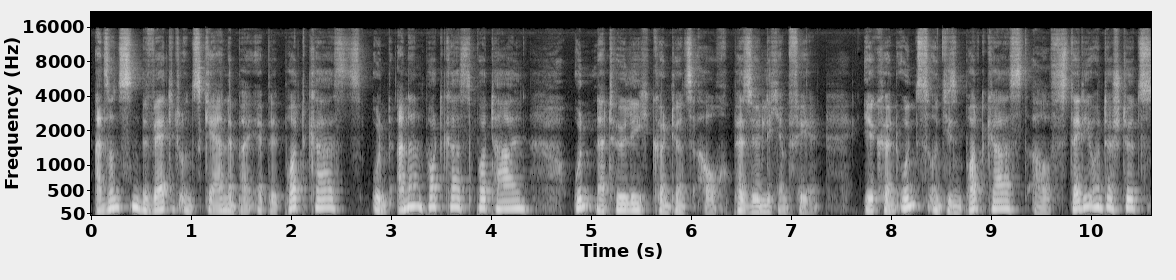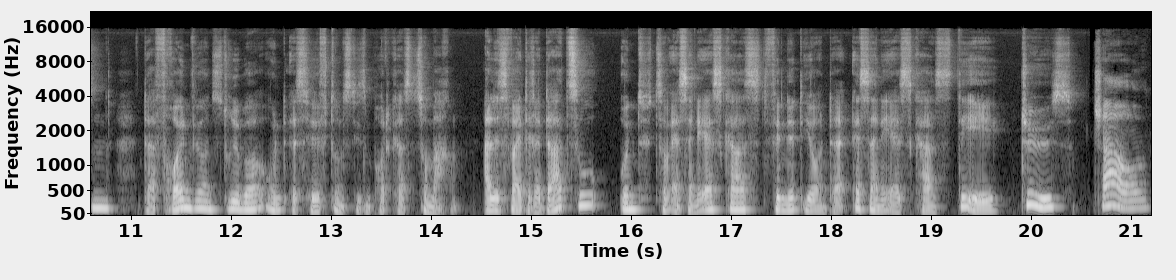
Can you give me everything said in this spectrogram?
Ansonsten bewertet uns gerne bei Apple Podcasts und anderen Podcast-Portalen und natürlich könnt ihr uns auch persönlich empfehlen. Ihr könnt uns und diesen Podcast auf Steady unterstützen. Da freuen wir uns drüber und es hilft uns, diesen Podcast zu machen. Alles weitere dazu und zum SNES-Cast findet ihr unter snescast.de. Tschüss. Ciao.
